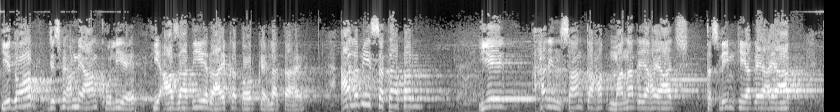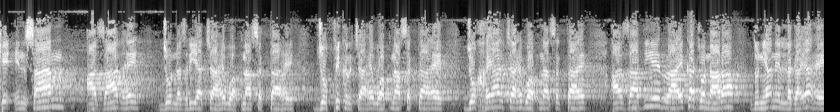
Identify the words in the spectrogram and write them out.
یہ دور جس میں ہم نے آنکھ کھولی ہے، یہ آزادی رائے کا دور کہلاتا ہے۔ عالمی سطح پر یہ ہر انسان کا حق مانا گیا ہے۔ آج تسلیم کیا گیا ہے آپ کہ انسان آزاد ہے جو نظریہ چاہے وہ اپنا سکتا ہے، جو فکر چاہے وہ اپنا سکتا ہے، جو خیال چاہے وہ اپنا سکتا ہے۔ آزادی رائے کا جو نعرہ دنیا نے لگایا ہے،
